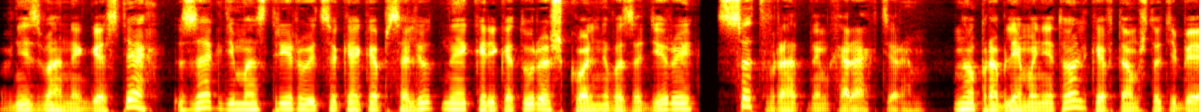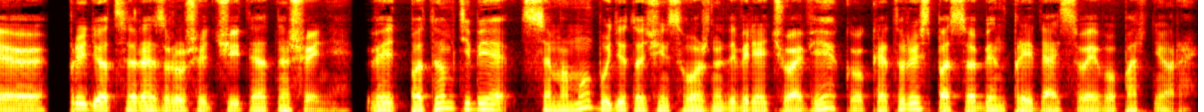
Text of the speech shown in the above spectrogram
В «Незваных гостях» Зак демонстрируется как абсолютная карикатура школьного задиры с отвратным характером. Но проблема не только в том, что тебе придется разрушить чьи-то отношения. Ведь потом тебе самому будет очень сложно доверять человеку, который способен предать своего партнера.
